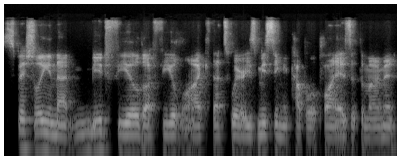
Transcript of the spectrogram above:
especially in that midfield. I feel like that's where he's missing a couple of players at the moment.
